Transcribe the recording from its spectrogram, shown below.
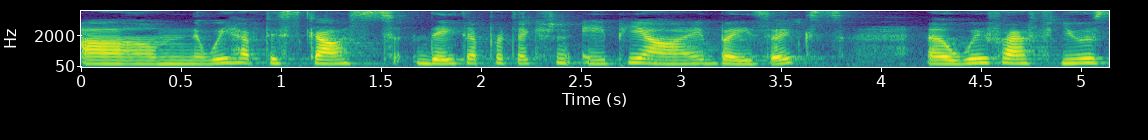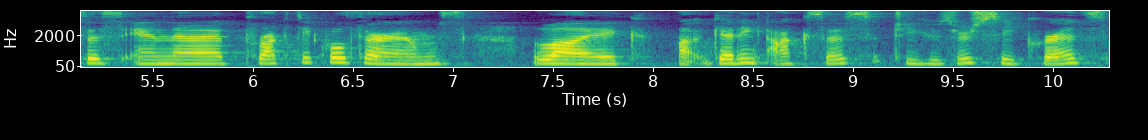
Um, we have discussed data protection API basics. Uh, we have used this in uh, practical terms like uh, getting access to user secrets.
